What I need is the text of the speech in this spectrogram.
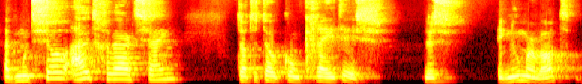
Het moet zo uitgewerkt zijn dat het ook concreet is. Dus ik noem maar wat.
